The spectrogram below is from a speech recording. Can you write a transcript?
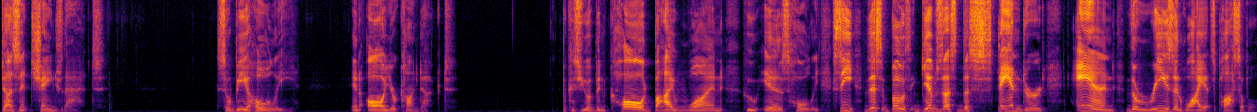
doesn't change that. So be holy in all your conduct because you have been called by one who is holy. See, this both gives us the standard and the reason why it's possible.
